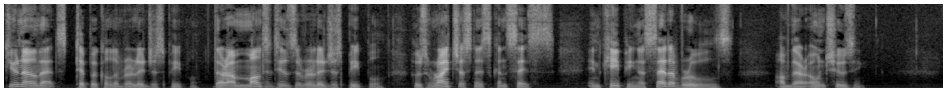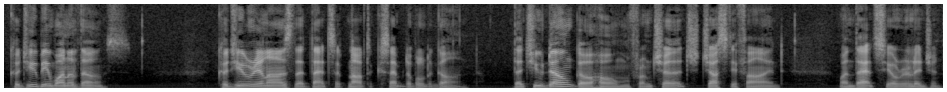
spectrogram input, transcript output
Do you know that's typical of religious people? There are multitudes of religious people whose righteousness consists in keeping a set of rules of their own choosing. Could you be one of those? Could you realize that that's not acceptable to God? That you don't go home from church justified when that's your religion?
